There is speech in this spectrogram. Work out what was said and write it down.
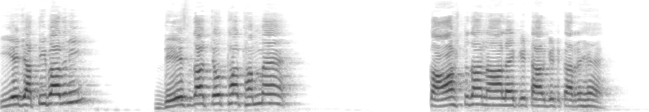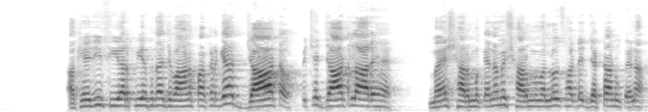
ਕੀ ਇਹ ਜਾਤੀਵਾਦ ਨਹੀਂ? ਦੇਸ਼ ਦਾ ਚੌਥਾ ਥੰਮ ਹੈ। ਕਾਸਟ ਦਾ ਨਾਂ ਲੈ ਕੇ ਟਾਰਗੇਟ ਕਰ ਰਿਹਾ ਹੈ। ਅਖੇ ਜੀ ਸੀਆਰਪੀਐਫ ਦਾ ਜਵਾਨ ਪਕੜ ਗਿਆ, ਜਾਟ, ਪਿੱਛੇ ਜਾਟ ਲਾ ਰਿਹਾ ਹੈ। ਮੈਂ ਸ਼ਰਮ ਕਹਿਣਾ, ਮੈਂ ਸ਼ਰਮ ਮੰਨ ਲਓ, ਸਾਡੇ ਜੱਟਾਂ ਨੂੰ ਕਹਿਣਾ,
